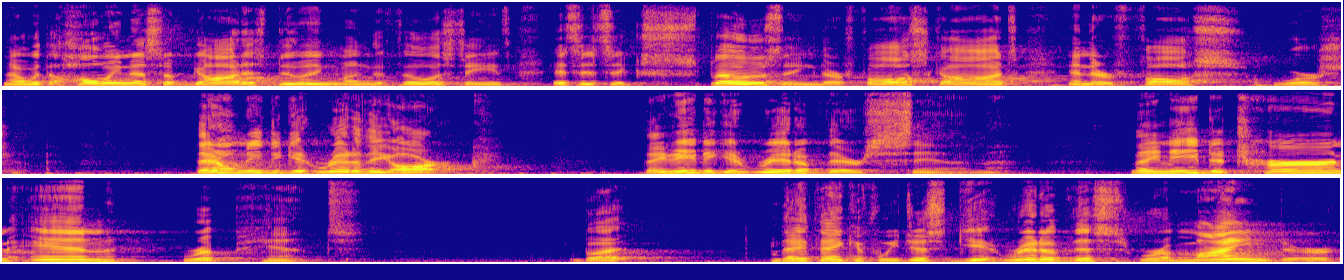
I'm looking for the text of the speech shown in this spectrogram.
Now, what the holiness of God is doing among the Philistines is it's exposing their false gods and their false worship. They don't need to get rid of the ark, they need to get rid of their sin. They need to turn and repent. But they think if we just get rid of this reminder,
